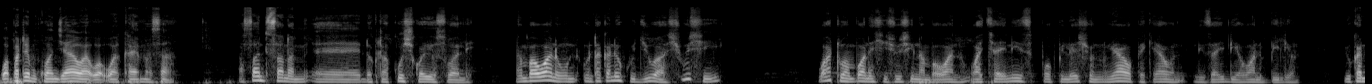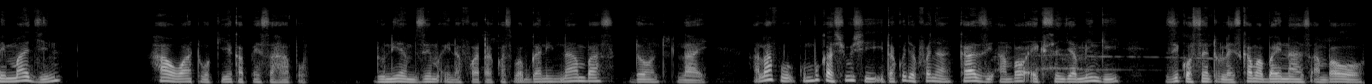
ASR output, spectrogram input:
wapate mkwanja yao wa- wa- masaa? Asante sana eh, dr kush kwa hiyo swali. Number one unataka ni kujua shushi watu ambao wanaishi shushi number one wa chinese population yao peke yao ni zaidi ya 1 billion. You can imagine hao watu wakiweka pesa hapo dunia mzima inafuata. Kwa sababu gani? Numbers don't lie. Alafu kumbuka shushi itakuja kufanya kazi ambao exchange mingi ziko centralized kama binance ambao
